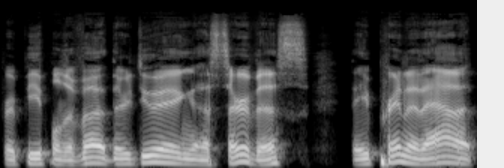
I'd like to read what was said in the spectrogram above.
for people to vote. They're doing a service. They printed out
